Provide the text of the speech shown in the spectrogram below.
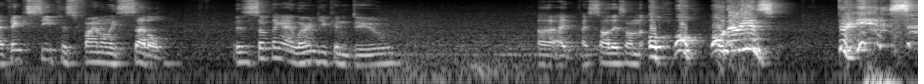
I think Sif has finally settled. This is something I learned you can do. Uh, I, I saw this on the. Oh, oh, oh, there he is! There he is!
